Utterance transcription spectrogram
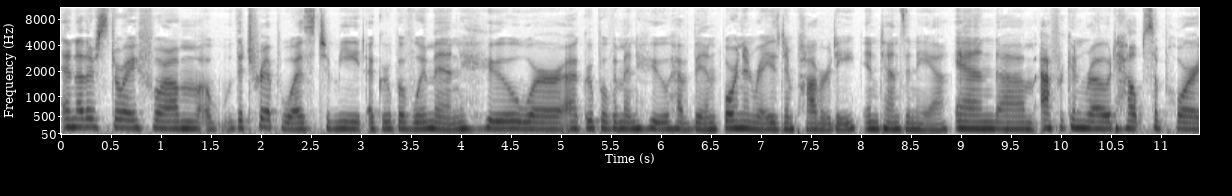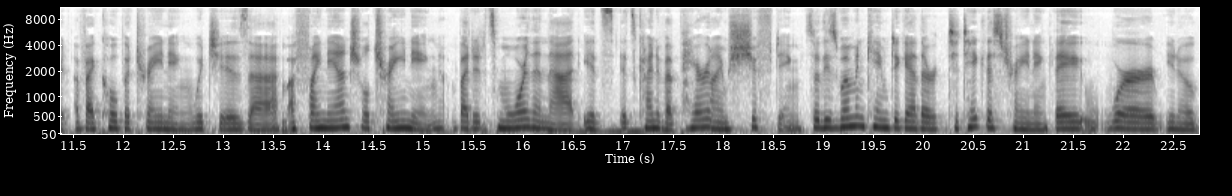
Another story from the trip was to meet a group of women who were a group of women who have been born and raised raised in poverty in Tanzania. And um, African Road helps support a Vikoba training, which is a, a financial training, but it's more than that. It's it's kind of a paradigm shifting. So these women came together to take this training. They were, you know,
